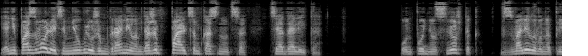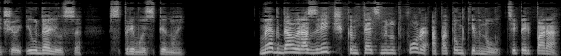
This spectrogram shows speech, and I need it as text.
«Я не позволю этим неуклюжим громилам даже пальцем коснуться Теодолита». Он поднял сверток, взвалил его на плечо и удалился с прямой спиной. Мэг дал разведчикам пять минут форы, а потом кивнул. «Теперь пора».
